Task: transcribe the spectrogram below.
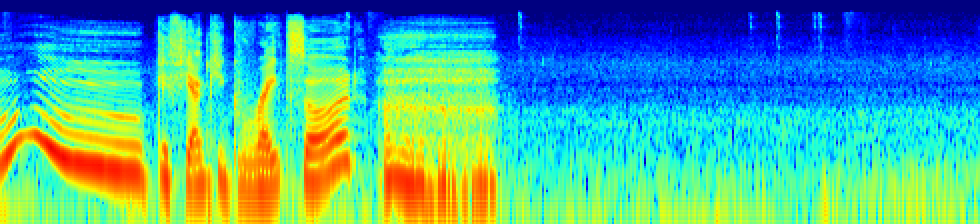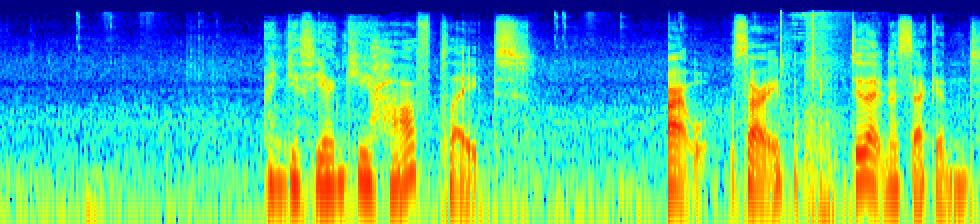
Ooh, Githyanki Greatsword. and Githyanki Half Plate. Alright, well, sorry. Do that in a second.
